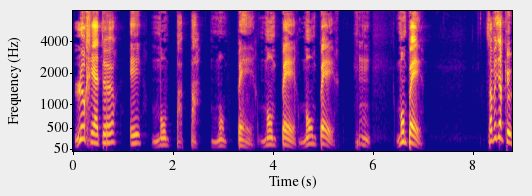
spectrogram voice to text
Le Créateur est mon papa, mon père, mon père, mon père, mon père. Ça veut dire que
